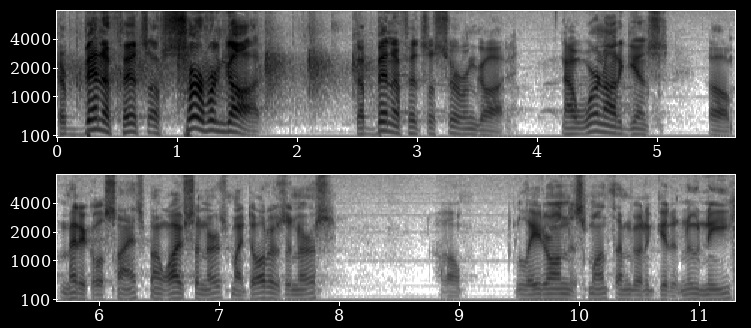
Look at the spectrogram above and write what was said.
there are benefits of serving God. The benefits of serving God. Now, we're not against uh, medical science. My wife's a nurse, my daughter's a nurse. Uh, later on this month, I'm going to get a new knee.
